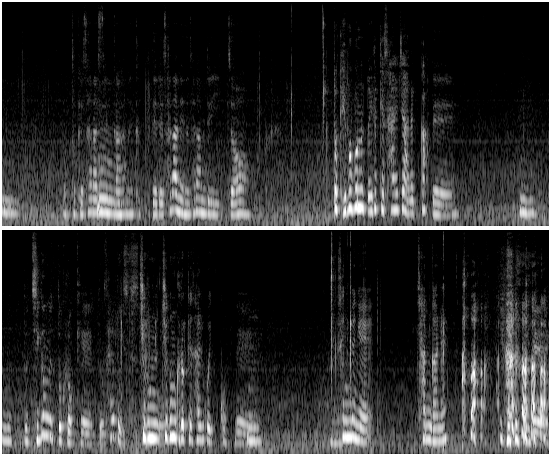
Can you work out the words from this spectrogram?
음. 어떻게 살았을까 음. 하는 그때를 살아내는 사람들이 있죠. 또 대부분은 또 이렇게 살지 않을까? 네. 음. 또, 또 지금도 또 그렇게 또 살고 있을 지금 있고. 지금 그렇게 살고 있고 네. 음. 음. 생명의 참관에 네.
